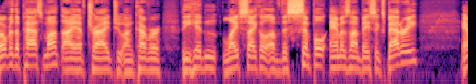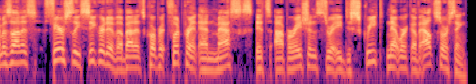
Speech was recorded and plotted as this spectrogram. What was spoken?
Over the past month, I have tried to uncover the hidden life cycle of this simple Amazon Basics battery Amazon is fiercely secretive about its corporate footprint and masks its operations through a discrete network of outsourcing,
